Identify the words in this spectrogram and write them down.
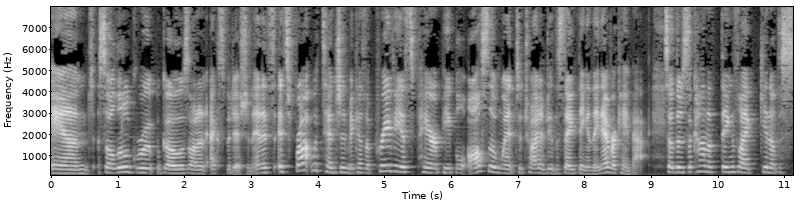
and so a little group goes on an expedition, and it's it's fraught with tension because a previous pair of people also went to try to do the same thing, and they never came back. So there's the kind of things like you know the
